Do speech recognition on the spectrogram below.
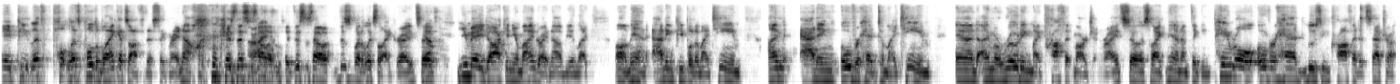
Hey Pete, let's pull let's pull the blankets off of this thing right now because this is right. how it, this is how this is what it looks like, right? So yep. you may dock in your mind right now, being like, "Oh man, adding people to my team, I'm adding overhead to my team, and I'm eroding my profit margin, right? So it's like, man, I'm thinking payroll, overhead, losing profit, etc.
